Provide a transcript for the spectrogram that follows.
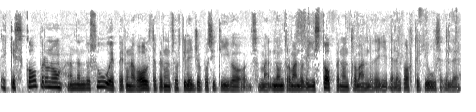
e che scoprono andando su e per una volta, per un sortileggio positivo, insomma, non trovando degli stop, non trovando degli, delle porte chiuse, delle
